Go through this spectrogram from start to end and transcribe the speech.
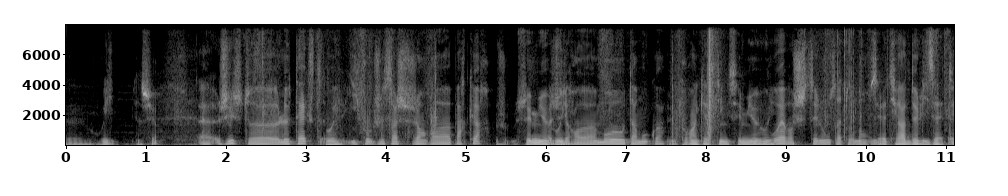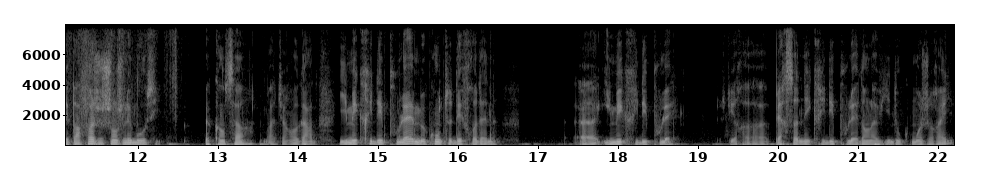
Euh, oui, bien sûr. Euh, Juste euh, le texte, Oui. il faut que je sache genre euh, par cœur C'est mieux, Je veux oui. dire mot à mot, quoi. Pour un casting, c'est mieux, oui. Ouais, bon, c'est long, ça tourne en rond. C'est la tirade de Lisette. Et parfois, je change les mots aussi. Euh, Quand ça Bah tiens, regarde. Il m'écrit des poulets, me compte des Froden. Euh, il m'écrit des poulets. Je veux dire, euh, personne n'écrit des poulets dans la vie, donc moi je raye.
